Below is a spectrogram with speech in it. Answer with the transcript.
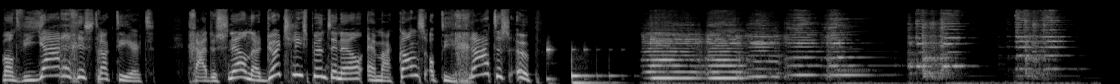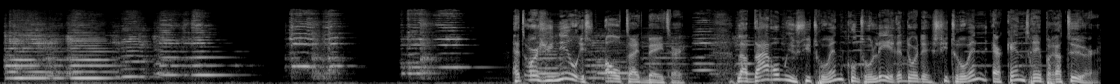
want wie jarig is trakteert. Ga dus snel naar dutchlease.nl en maak kans op die gratis Up. Het origineel is altijd beter. Laat daarom uw Citroën controleren door de Citroën Erkend Reparateur.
